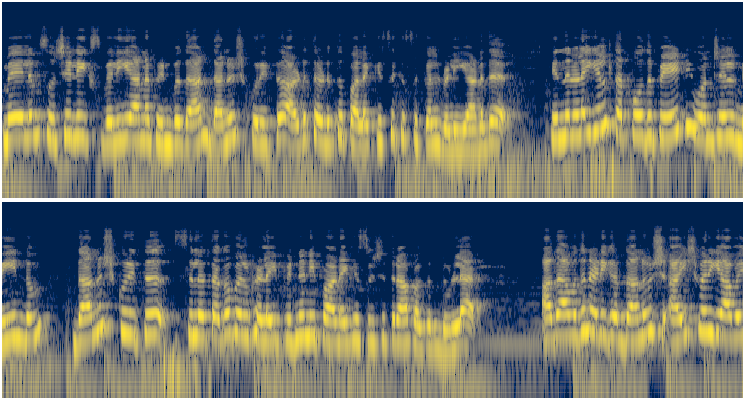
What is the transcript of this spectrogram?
மேலும் சுச்சி லீக்ஸ் வெளியான பின்புதான் தனுஷ் குறித்து அடுத்தடுத்து பல கிசுகிசுக்கள் வெளியானது. இந்த நிலையில் தற்போது பேட்டி ஒன்றில் மீண்டும் தனுஷ் குறித்து சில தகவல்களை பின்னணி பாடகி சுசித்ரா பகிர்ந்துள்ளார். அதாவது நடிகர் தனுஷ் ஐஸ்வர்யாவை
